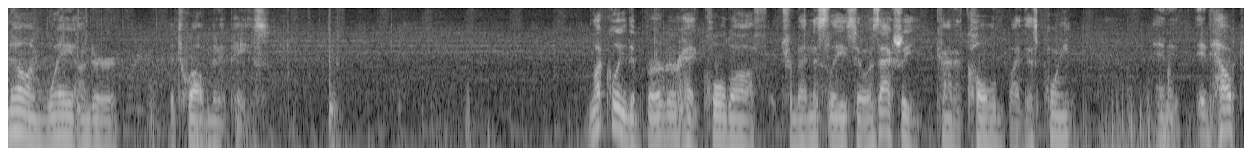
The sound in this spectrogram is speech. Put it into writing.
know I'm way under the 12 minute pace. Luckily, the burger had cooled off tremendously, so it was actually kind of cold by this point, and it, it helped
